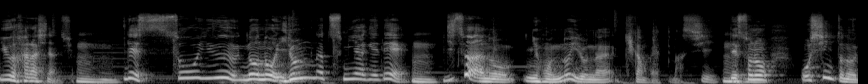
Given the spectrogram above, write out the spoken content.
いう話なんですよ。うんでそういうののいろんな積み上げで、うん。うん実はあの日本のいろんな機関もやってますし、うんでそのオシントの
